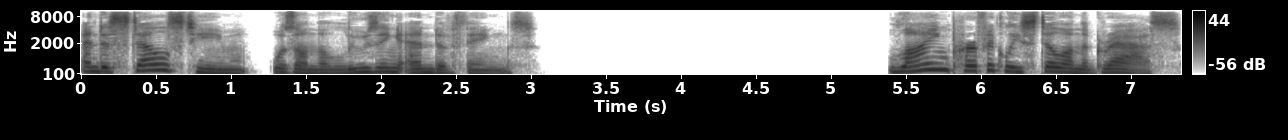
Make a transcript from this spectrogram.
and Estelle's team was on the losing end of things. Lying perfectly still on the grass,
